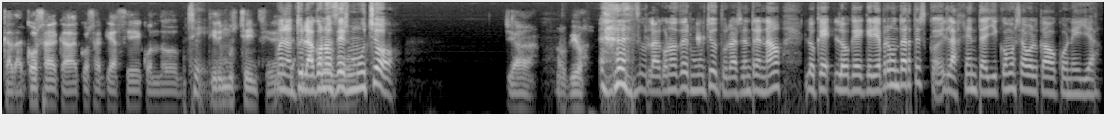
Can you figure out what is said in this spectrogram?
cada cosa, cada cosa que hace cuando tiene mucha incidencia. Bueno, tú la conoces mucho. Ya nos vio. tú la conoces mucho, tú la has entrenado. Lo que, lo que quería preguntarte es la gente allí, ¿cómo se ha volcado con ella?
